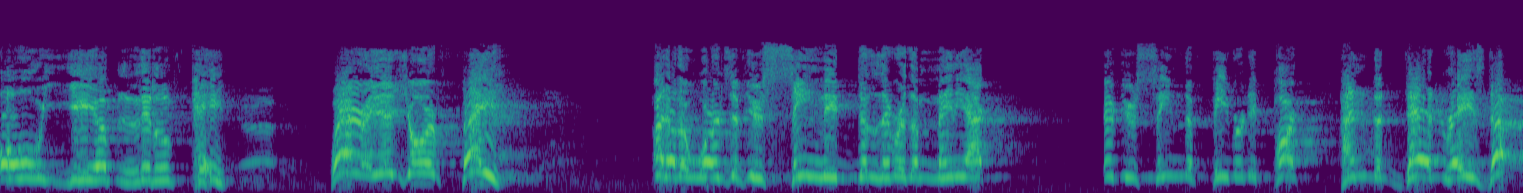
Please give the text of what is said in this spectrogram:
Oh, ye of little faith, where is your faith? In other words, if you've seen me deliver the maniac, if you've seen the fever depart and the dead raised up,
